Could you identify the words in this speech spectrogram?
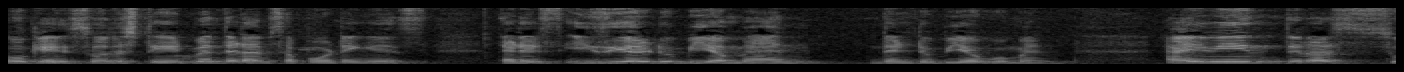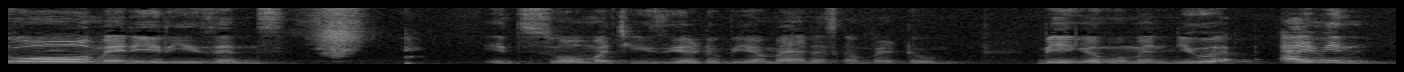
okay, so the statement that I'm supporting is that it's easier to be a man than to be a woman. I mean, there are so many reasons. It's so much easier to be a man as compared to being a woman. You, I mean,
